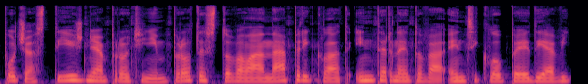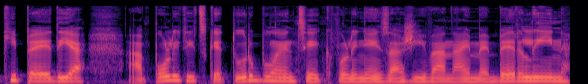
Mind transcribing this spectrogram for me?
Počas týždňa proti nim protestovala napríklad internetová encyklopédia Wikipédia a politické turbulencie kvôli nej zažíva najmä Berlín.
